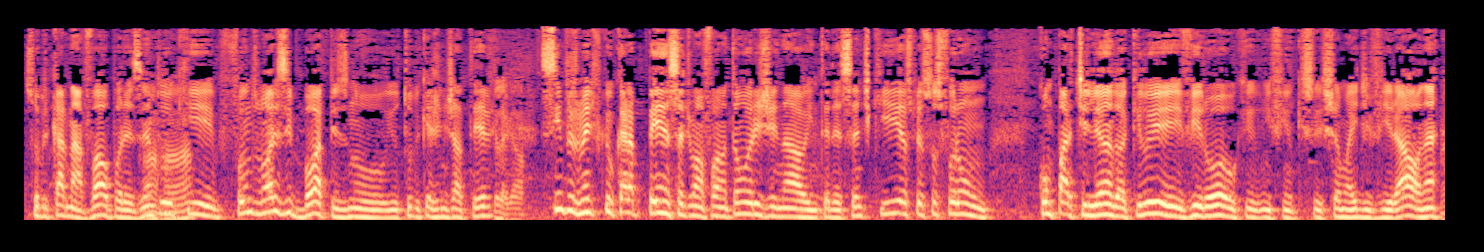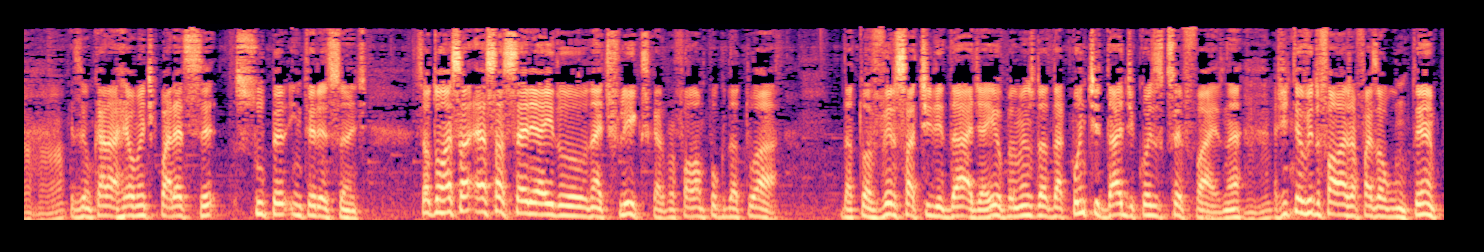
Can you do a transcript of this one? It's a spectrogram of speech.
sobre carnaval, por exemplo, Aham. que foi um dos maiores ibopes no YouTube que a gente já teve. Que legal. Simplesmente porque o cara pensa de uma forma tão original e interessante que as pessoas foram compartilhando aquilo e virou o que, enfim, o que se chama aí de viral, né? Aham. Quer dizer, um cara realmente que parece ser super interessante. Celton, essa, essa série aí do Netflix, cara, para falar um pouco da tua da tua versatilidade aí, ou pelo menos da, da quantidade de coisas que você faz, né? A gente tem ouvido falar já faz algum tempo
